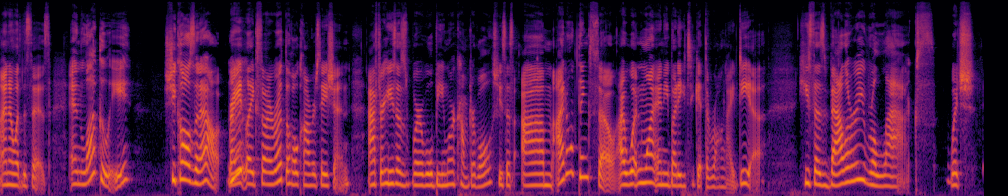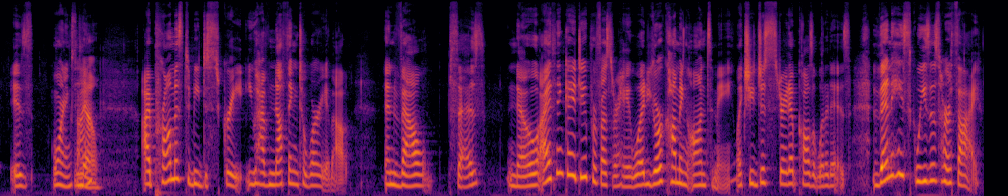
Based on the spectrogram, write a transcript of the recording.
I know what this is. And luckily, she calls it out, right? Like, so I wrote the whole conversation. After he says, where we'll be more comfortable, she says, um, I don't think so. I wouldn't want anybody to get the wrong idea. He says, Valerie, relax, which is warning sign. No. I promise to be discreet. You have nothing to worry about. And Val says, No, I think I do, Professor Haywood. You're coming on to me. Like she just straight up calls it what it is. Then he squeezes her thigh.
